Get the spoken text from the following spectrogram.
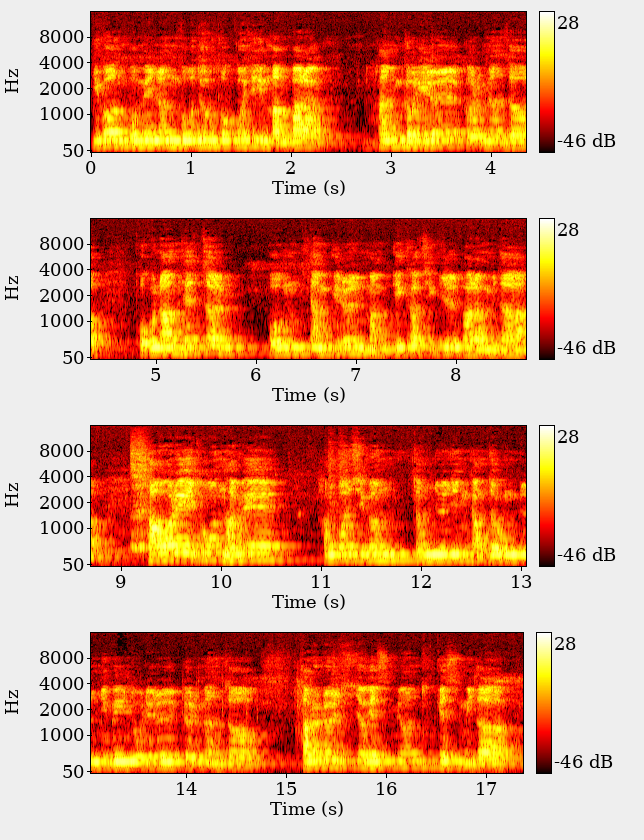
이번 봄에는 모두 벚꽃이 만발한 거리를 걸으면서 포근한 햇살 봄 향기를 만끽하시길 바랍니다. 4월의 좋은 하루에 한 번씩은 전유진 감사공주님의 노래를 들으면서 하루를 시작했으면 좋겠습니다.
